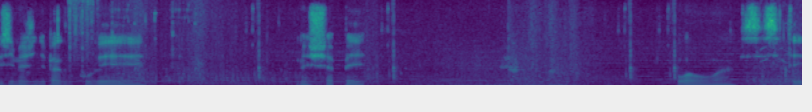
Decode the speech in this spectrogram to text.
Vous imaginez pas que vous pouvez m'échapper. Wow, c'était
